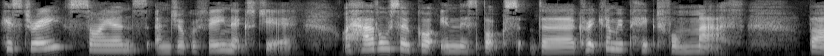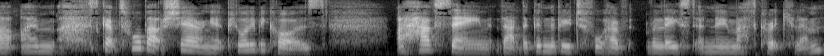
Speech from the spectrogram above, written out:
history, science and geography next year. I have also got in this box the curriculum we picked for math but I'm skeptical about sharing it purely because I have seen that The Good and the Beautiful have released a new math curriculum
